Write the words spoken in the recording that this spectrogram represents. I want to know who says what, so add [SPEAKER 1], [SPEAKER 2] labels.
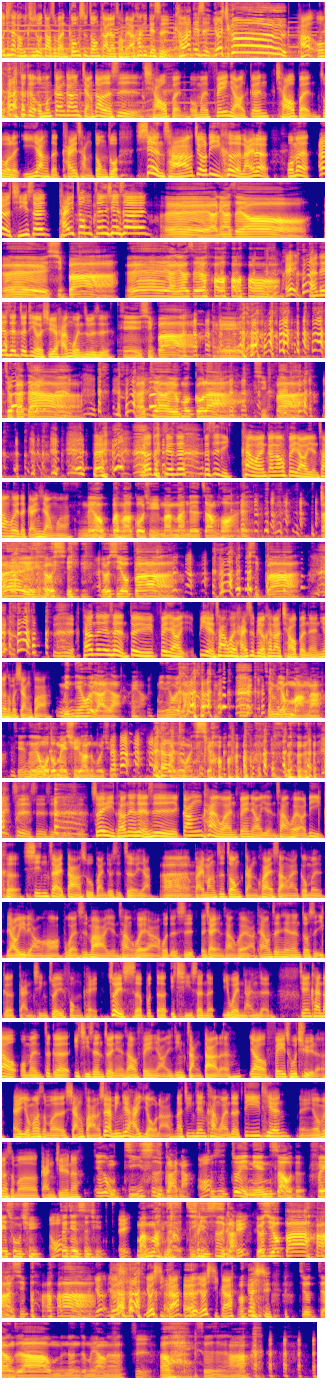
[SPEAKER 1] 东欧经济搞科技术大叔版公式中尬聊草莓阿卡基德斯
[SPEAKER 2] 卡巴德斯有请。
[SPEAKER 1] 好，我这个我们刚刚讲到的是桥本，我们飞鸟跟桥本做了一样的开场动作，现场就立刻来了我们二期生台中曾先生。
[SPEAKER 3] 哎，阿尼亚塞哦，哎，西巴，哎，阿尼亚塞哦，
[SPEAKER 1] 哎，台中先生最近有学韩文是不是？
[SPEAKER 3] 是西巴，哎。就嘎子，阿家有没过啦？西巴，
[SPEAKER 1] 对，然后曾先生，这是你看完刚刚飞鸟演唱会的感想吗？
[SPEAKER 3] 没有办法过去，满满的脏话，对。哎，有喜有喜欧巴，西巴，
[SPEAKER 1] 是不是？台湾这件事，对于飞鸟闭演唱会还是没有看到桥本呢？你有什么想法？
[SPEAKER 3] 明天会来啦，哎呀，明天会来。今天比较忙啊，今天可能我都没去，他怎么会去？开什么玩笑？
[SPEAKER 1] 是是是是是，所以台湾电视也是刚看完飞鸟演唱会啊，立刻心在大叔版就是这样啊，百忙之中赶快上来跟我们聊一聊哈，不管是骂演唱会啊，或者是等下演唱会啊，台湾曾先生都是一个感情最丰沛、最舍不得一起生的一位男人。今天看到我们这个一起生最年少飞鸟已经长大了，要飞出去了，哎，有没有什么想法呢？虽然明天还有啦，那今天看完的第一天，哎，有没有什么感觉呢？
[SPEAKER 3] 有这种即视感呐，就是最年少的飞出去这件事情，哎，满满的即视感。有喜有吧，喜吧，
[SPEAKER 1] 有有喜有喜嘎，有有喜嘎，有喜，
[SPEAKER 3] 就这样子啊，我们能怎么样呢？是，哎，是不是啊？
